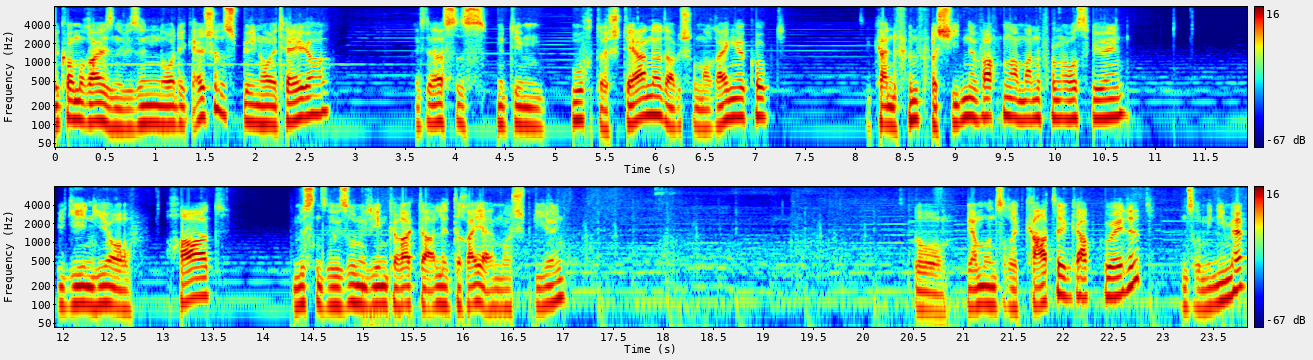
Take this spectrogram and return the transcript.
Willkommen Reisende, wir sind Nordic Ashes, spielen heute Helga. Als erstes mit dem Buch der Sterne, da habe ich schon mal reingeguckt. Sie kann fünf verschiedene Waffen am Anfang auswählen. Wir gehen hier auf Hard. Wir müssen sowieso mit dem Charakter alle drei einmal spielen. So, wir haben unsere Karte geupgradet, unsere Minimap.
